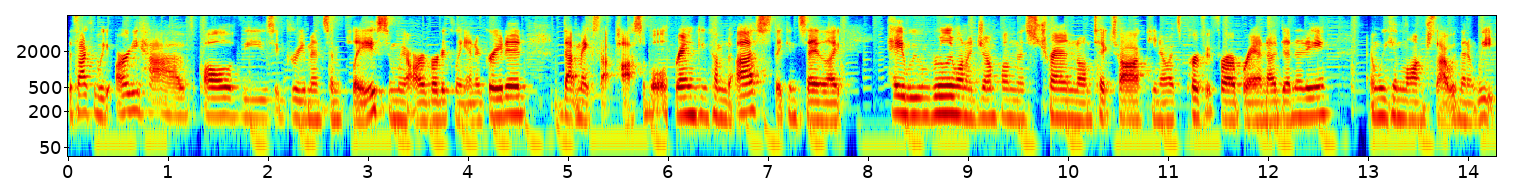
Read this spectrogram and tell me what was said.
the fact that we already have all of these agreements in place and we are vertically integrated, that makes that possible. Brand can come to us, they can say like, hey, we really want to jump on this trend on TikTok. You know, it's perfect for our brand identity and we can launch that within a week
